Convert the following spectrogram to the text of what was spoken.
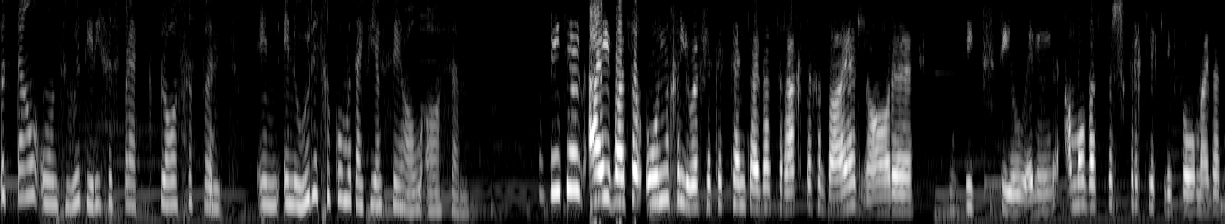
Vertel ons hoe het hierdie gesprek plaasgevind en en hoe dit gekom het hy vir jou sê haal asem. Weet jy, hy was 'n ongelooflike kind. Hy was regtig 'n baie rare diep stiel en almal was verskriklik lief vir hom. Hy was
